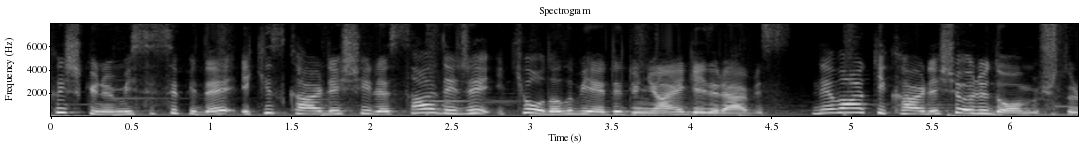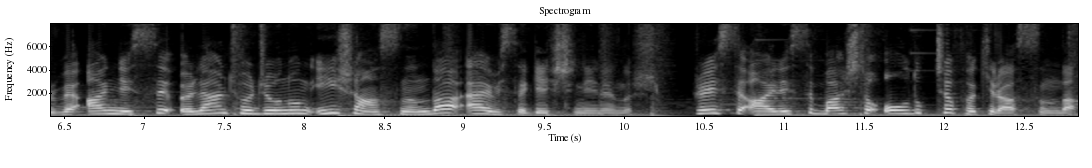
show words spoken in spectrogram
Kış günü Mississippi'de ikiz kardeşiyle sadece iki odalı bir evde dünyaya gelir Elvis. Ne var ki kardeşi ölü doğmuştur ve annesi ölen çocuğunun iyi şansının da Elvis'e geçtiğine inanır. Presley ailesi başta oldukça fakir aslında.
